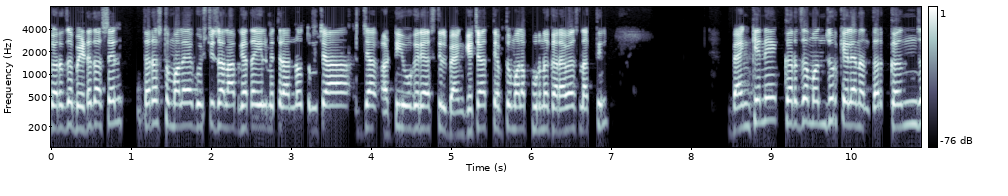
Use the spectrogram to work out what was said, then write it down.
कर्ज भेटत असेल तरच तुम्हाला या गोष्टीचा लाभ घेता येईल मित्रांनो. तुमच्या ज्या अटी वगैरे असतील बँकेच्या त्या तुम्हाला पूर्ण कराव्याच लागतील. बँकेने कर्ज मंजूर केल्यानंतर कर्ज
